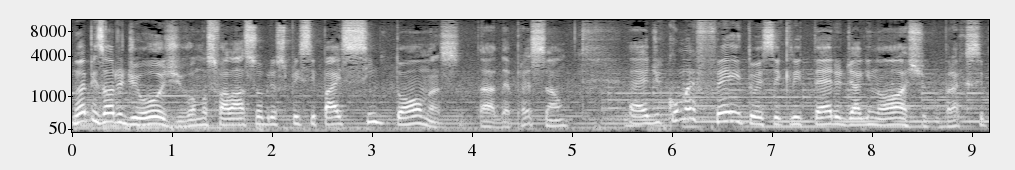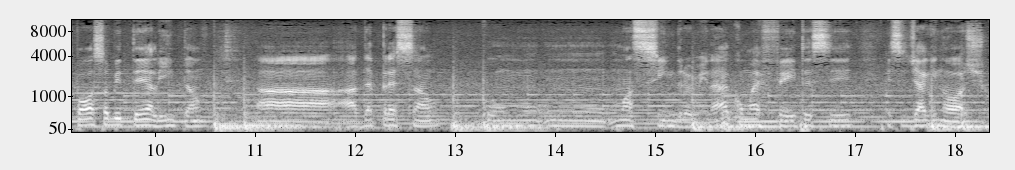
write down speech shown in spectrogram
No episódio de hoje, vamos falar sobre os principais sintomas da depressão é, de como é feito esse critério diagnóstico para que se possa obter ali então a, a depressão como um, uma síndrome, né? Como é feito esse, esse diagnóstico.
